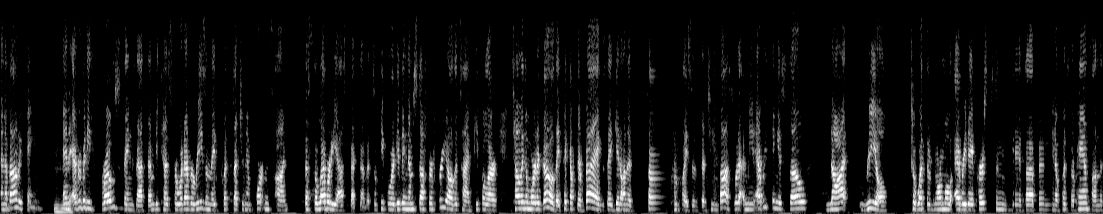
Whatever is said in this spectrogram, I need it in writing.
and about a game. Mm-hmm. And everybody throws things at them because for whatever reason they've put such an importance on the celebrity aspect of it. So people are giving them stuff for free all the time. People are telling them where to go. They pick up their bags. They get on a some places their team bus. What I mean, everything is so not real to what the normal everyday person gets up and you know puts their pants on the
